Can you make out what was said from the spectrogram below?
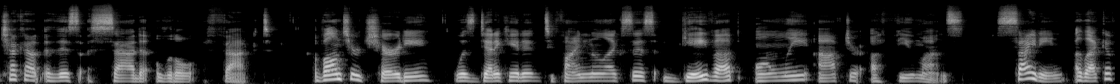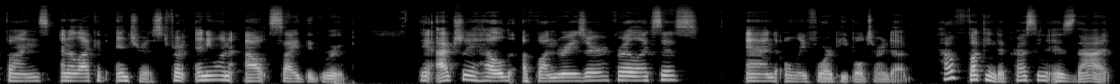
Check out this sad little fact. A volunteer charity was dedicated to finding Alexis gave up only after a few months, citing a lack of funds and a lack of interest from anyone outside the group. They actually held a fundraiser for Alexis, and only four people turned up. How fucking depressing is that?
